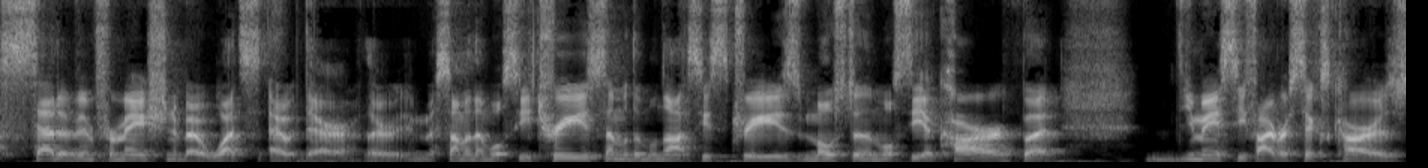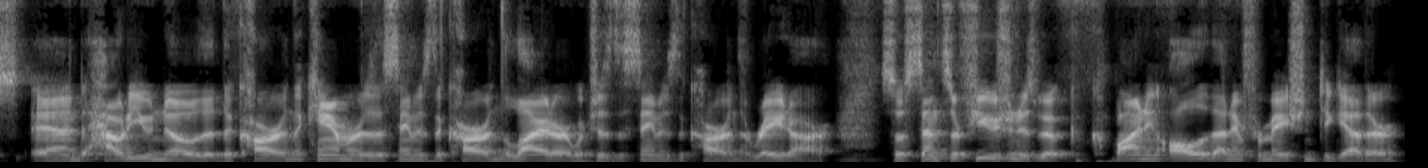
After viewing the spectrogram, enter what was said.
set of information about what's out there. there. Some of them will see trees, some of them will not see trees. Most of them will see a car, but you may see five or six cars. And how do you know that the car in the camera is the same as the car in the LiDAR, which is the same as the car in the radar? So sensor fusion is about combining all of that information together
